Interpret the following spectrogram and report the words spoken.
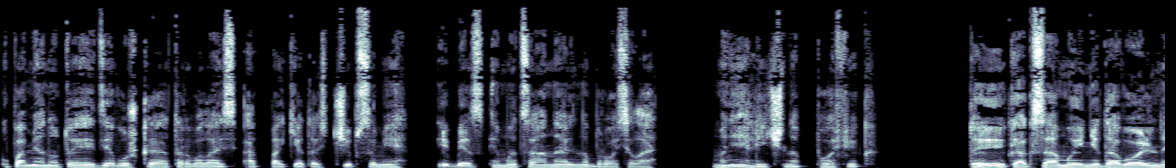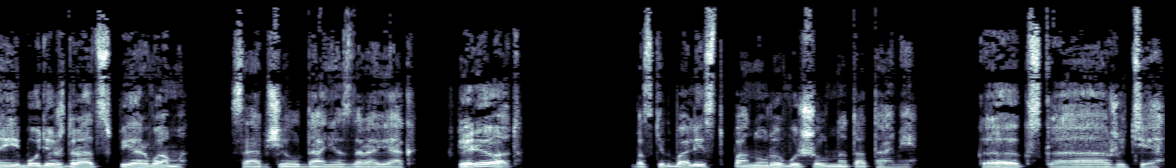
Упомянутая девушка оторвалась от пакета с чипсами и безэмоционально бросила. «Мне лично пофиг». «Ты, как самый недовольный, и будешь драться первым», — сообщил Даня здоровяк. «Вперед!» Баскетболист понуро вышел на татами. «Как скажете».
